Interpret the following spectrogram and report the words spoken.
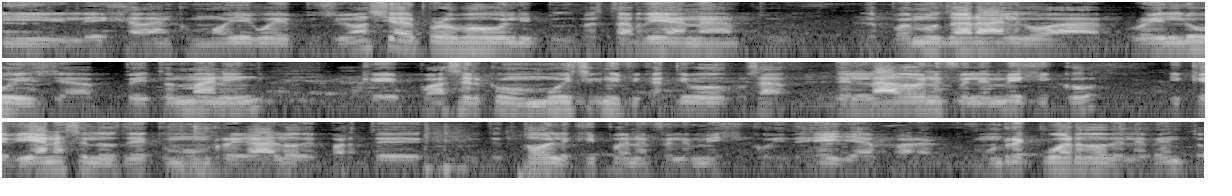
Y le dije a Adán como, oye güey, pues si vamos a ir al Pro Bowl y pues va a estar Diana, pues le podemos dar algo a Ray Lewis y a Peyton Manning que pueda ser como muy significativo, o sea, del lado NFL México y que Diana se los dé como un regalo de parte pues, de todo el equipo de NFL México y de ella para como un recuerdo del evento.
